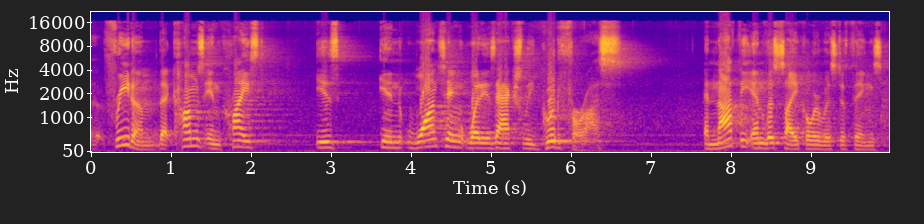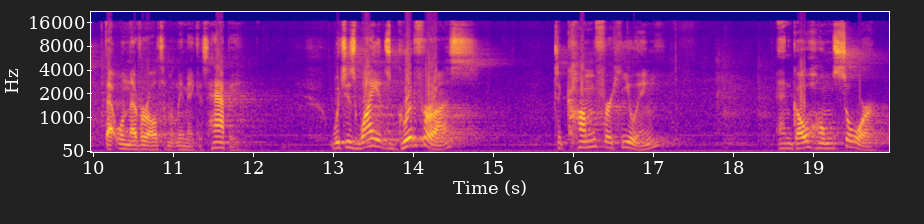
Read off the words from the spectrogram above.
uh, freedom that comes in Christ is in wanting what is actually good for us and not the endless cycle or list of things that will never ultimately make us happy. Which is why it's good for us to come for healing and go home sore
